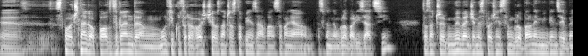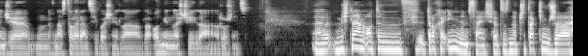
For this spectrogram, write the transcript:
Y, społecznego pod względem multikulturowości oznacza stopień zaawansowania pod względem globalizacji. To znaczy, my będziemy społeczeństwem globalnym, im więcej będzie w nas tolerancji właśnie dla, dla odmienności i dla różnic. E, myślałem o tym w trochę innym sensie, to znaczy takim, że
